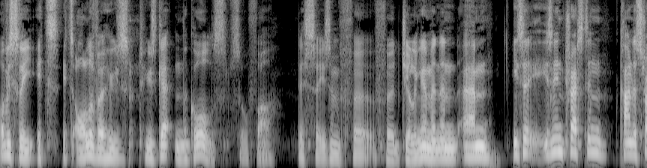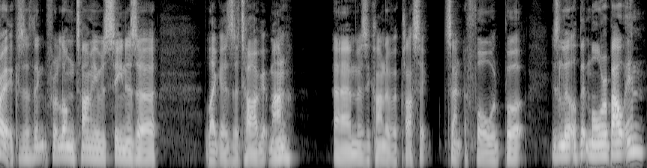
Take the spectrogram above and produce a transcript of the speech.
obviously it's it's Oliver who's who's getting the goals so far this season for for Gillingham, and and um, he's a he's an interesting kind of striker because I think for a long time he was seen as a like as a target man, um, as a kind of a classic centre forward, but there's a little bit more about him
